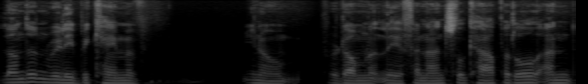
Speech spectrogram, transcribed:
London really became a, you know, predominantly a financial capital. And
